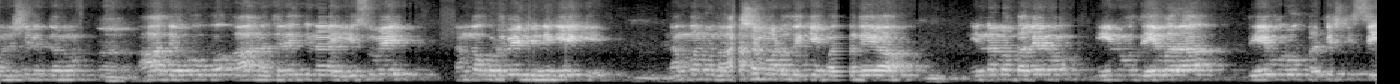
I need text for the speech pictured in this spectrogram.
ಮನುಷ್ಯನಿದ್ದನು. ಆ ದೆವ್ವವು ಆ ನಜರೇತಿನ ಯೇಸುವೆ ನಮ್ಮ ಕೊಡುವೆ ನಿನಗೇಕೆ ನಮ್ಮನ್ನು ನಾಶ ಮಾಡೋದಕ್ಕೆ ಬಂದೆಯ? ನಿನ್ನನ್ನು ಬಲ್ಲೆನು ನೀನು ದೇವರ ದೇವರು ಪ್ರತಿಷ್ಠಿಸಿ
